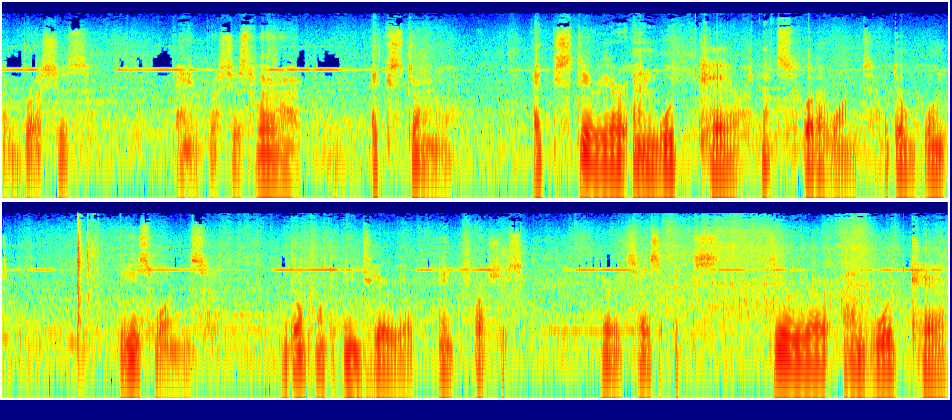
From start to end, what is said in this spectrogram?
uh, brushes, paint brushes. Where are external, exterior, and wood care? That's what I want. I don't want these ones. I don't want interior paint brushes. Here it says exterior and wood care.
